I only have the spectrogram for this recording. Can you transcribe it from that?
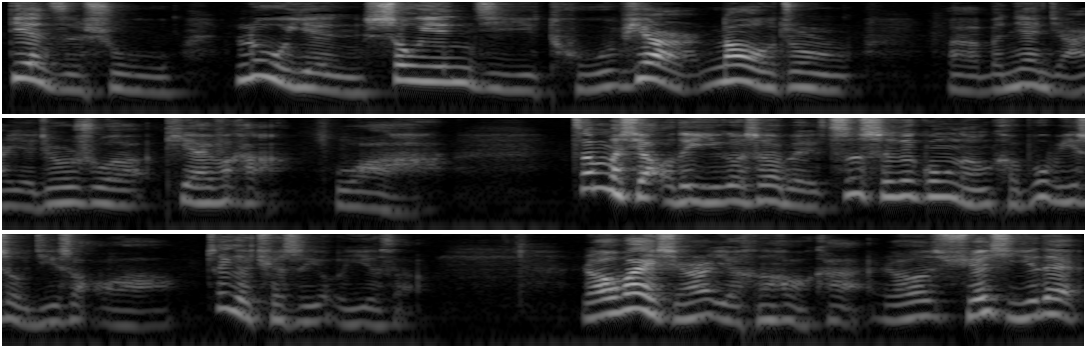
电子书、录音、收音机、图片、闹钟，啊，文件夹，也就是说 TF 卡，哇。这么小的一个设备，支持的功能可不比手机少啊，这个确实有意思。然后外形也很好看，然后学习的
